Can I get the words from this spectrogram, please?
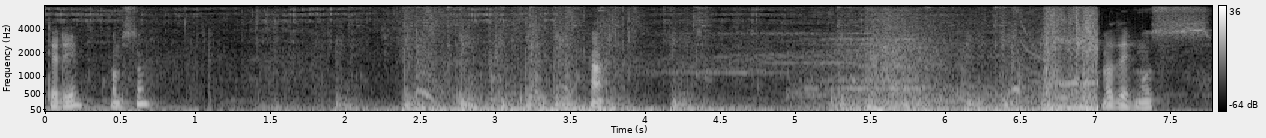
Kriegt er die? Kommst du? Ah. Warte, ich muss...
